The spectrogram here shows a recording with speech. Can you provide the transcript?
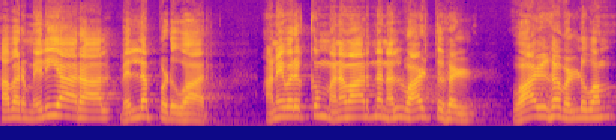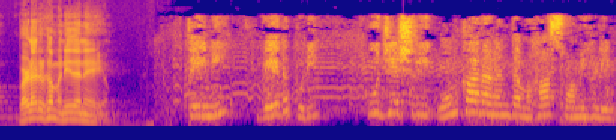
அவர் மெலியாரால் வெல்லப்படுவார். அனைவருக்கும் மனமார்ந்த நல்வாழ்த்துகள். வாழ்க வள்ளுவம் வளர்க மனிதநேயம். தேனி வேதபுரி பூஜ்ய ஸ்ரீ ஓம்காரானந்த மகா சுவாமிகளின்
